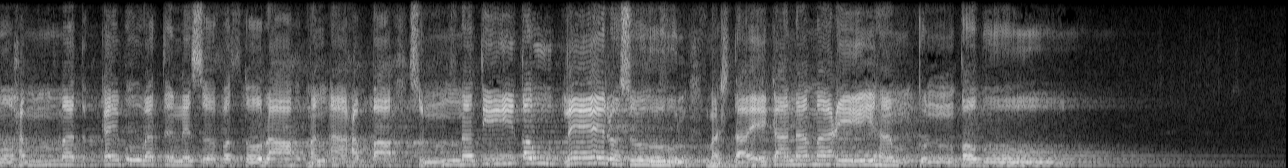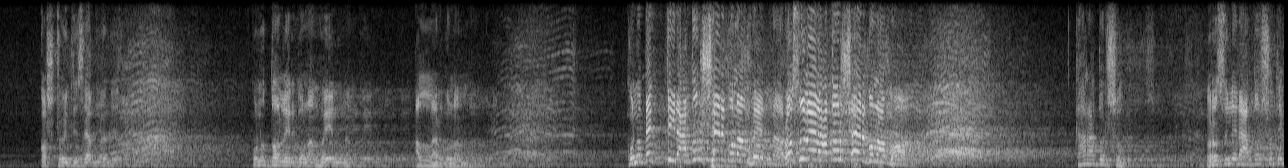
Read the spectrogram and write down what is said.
মোহাম্মদ कैबुवत निस्बत तोरा मन अहब्बा सुन्नती कौले रसूल मजदाए का नमई हम कुन कबूल কষ্ট হইতেছে আপনাদের কোন দলের গোলাম হইেন না, আল্লাহর গোলাম হন। কোন ব্যক্তির আদর্শের গোলাম হয়েন না, রসুলের আদর্শের গোলাম হন। কার আদর্শ? রসুলের আদর্শ থেকে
